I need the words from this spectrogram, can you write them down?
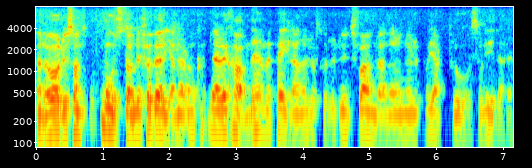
Men då var du sånt motstånd för början när, de, när det kom det här med pejlarna. Då skulle du inte få använda dem när du på jaktprov och så vidare.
